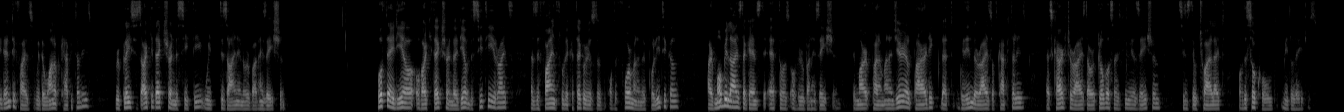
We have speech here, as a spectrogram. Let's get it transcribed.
identifies with the one of capitalism replaces architecture and the city with design and urbanization. Both the idea of architecture and the idea of the city, he writes, as defined through the categories of, of the formal and the political, are mobilized against the ethos of urbanization, the managerial paradigm that, within the rise of capitalism, has characterized our global civilization since the twilight of the so-called Middle Ages.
